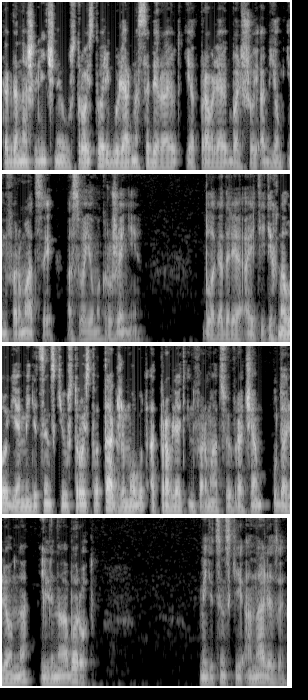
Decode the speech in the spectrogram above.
когда наши личные устройства регулярно собирают и отправляют большой объем информации о своем окружении. Благодаря IT-технологиям медицинские устройства также могут отправлять информацию врачам удаленно или наоборот. Медицинские анализы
